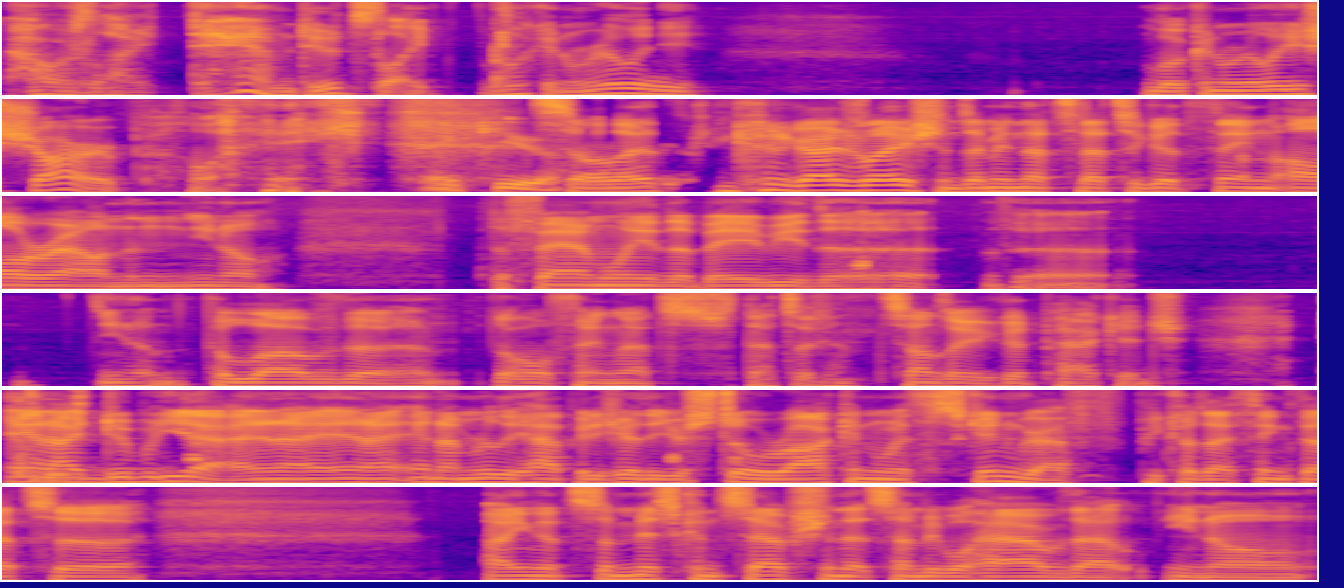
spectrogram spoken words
I was like, "Damn, dude's like looking really looking really sharp." Like Thank you. so that's congratulations. I mean, that's that's a good thing all around, and you know, the family, the baby, the the you know the love, the the whole thing. That's that's a sounds like a good package. And I do, yeah, and I and, I, and I'm really happy to hear that you're still rocking with skin graft because I think that's a I think that's a misconception that some people have that you know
